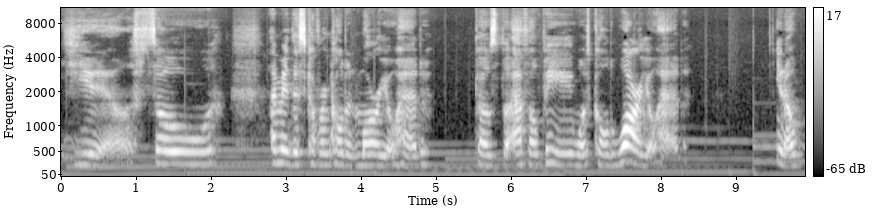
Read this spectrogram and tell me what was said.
Yeah, so I made this cover and called it Mario Head because the FLP was called Wario Head. You know,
